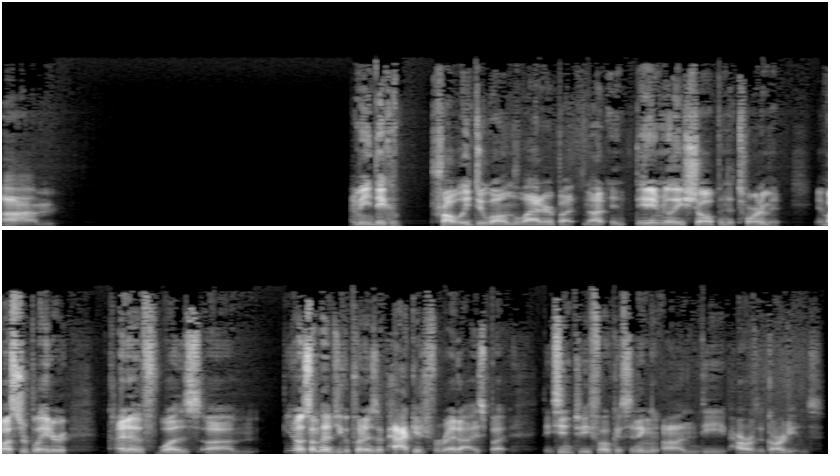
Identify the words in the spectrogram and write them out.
Um, I mean, they could probably do well in the ladder, but not. In, they didn't really show up in the tournament. And Buster Blader kind of was, um, you know, sometimes you could put it as a package for Red Eyes, but they seem to be focusing on the power of the Guardians.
